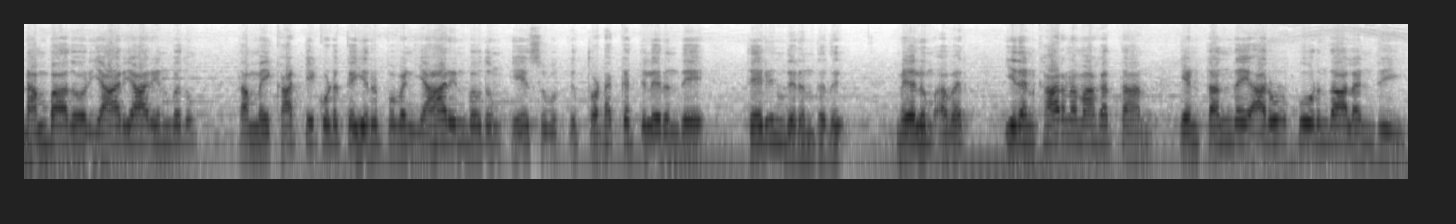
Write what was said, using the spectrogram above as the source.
நம்பாதோர் யார் யார் என்பதும் தம்மை காட்டிக் கொடுக்க இருப்பவன் யார் என்பதும் இயேசுவுக்கு தொடக்கத்திலிருந்தே தெரிந்திருந்தது. மேலும் அவர் இதன் காரணமாகத்தான் என் தந்தை அருள் கூர்ந்தால் அன்றி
